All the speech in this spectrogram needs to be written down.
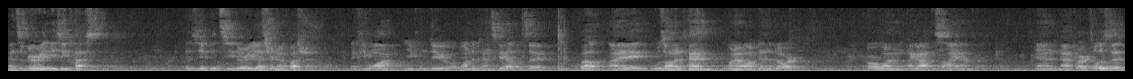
And it's a very easy test. It's either a yes or no question. If you want, you can do a 1 to 10 scale and say, well, I was on a 10 when I walked in the door, or when I got this IM. And after I closed it,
